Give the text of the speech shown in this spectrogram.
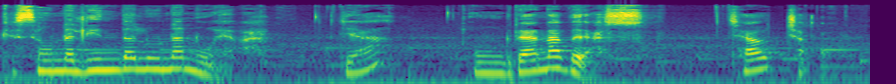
Que sea una linda luna nueva, ¿ya? Un gran abrazo. Chao, chao.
